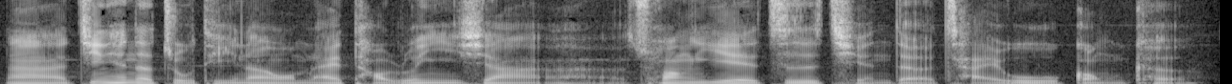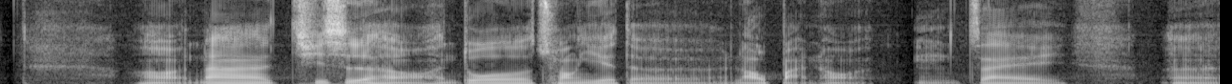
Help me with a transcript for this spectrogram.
那今天的主题呢，我们来讨论一下呃，创业之前的财务功课。啊，那其实哈，很多创业的老板哈，嗯，在呃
